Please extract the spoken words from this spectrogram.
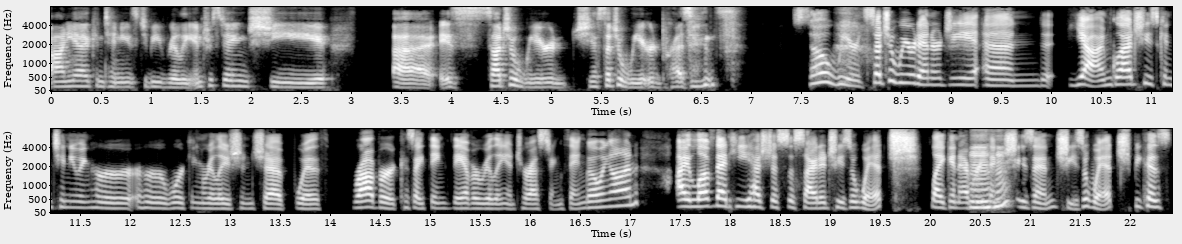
Anya continues to be really interesting. She uh is such a weird she has such a weird presence. so weird. Such a weird energy. And yeah, I'm glad she's continuing her her working relationship with Robert because I think they have a really interesting thing going on. I love that he has just decided she's a witch. Like in everything she's in, she's a witch. Because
